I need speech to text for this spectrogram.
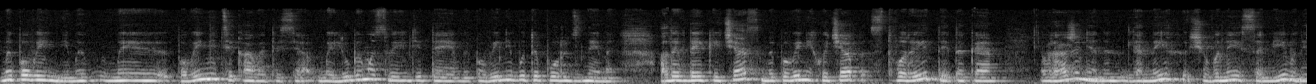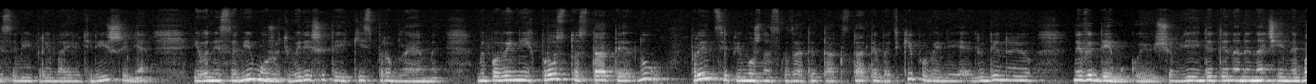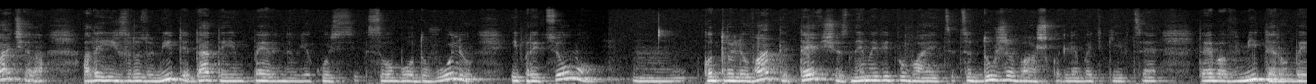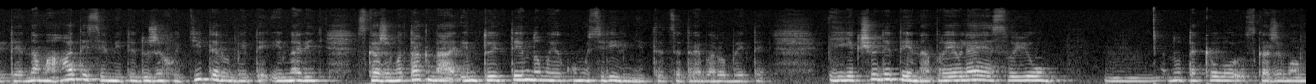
Ми повинні, ми, ми повинні цікавитися, ми любимо своїх дітей, ми повинні бути поруч з ними. Але в деякий час ми повинні хоча б створити таке враження для них, що вони самі, вони самі приймають рішення і вони самі можуть вирішити якісь проблеми. Ми повинні їх просто стати, ну, в принципі, можна сказати так, стати батьки повинні людиною невидимкою, щоб її дитина неначе й не бачила, але їх зрозуміти, дати їм певну якусь свободу, волю і при цьому контролювати те, що з ними відбувається. Це дуже важко для батьків. Це треба вміти робити, намагатися вміти, дуже хотіти робити, і навіть, скажімо так, на інтуїтивному якомусь рівні це, це треба робити. І якщо дитина проявляє свою ну, таку, скажімо,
